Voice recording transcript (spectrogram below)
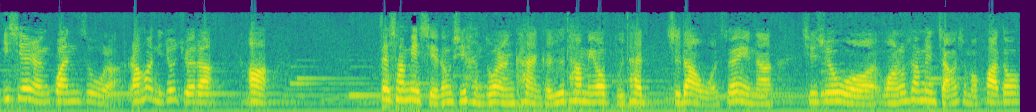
一些人关注了，然后你就觉得啊。在上面写东西，很多人看，可是他们又不太知道我，所以呢，其实我网络上面讲什么话都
